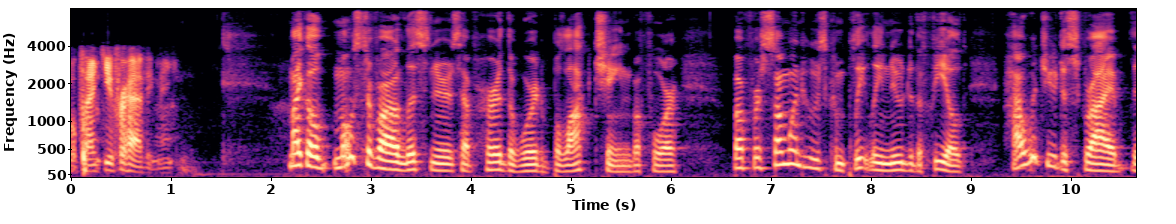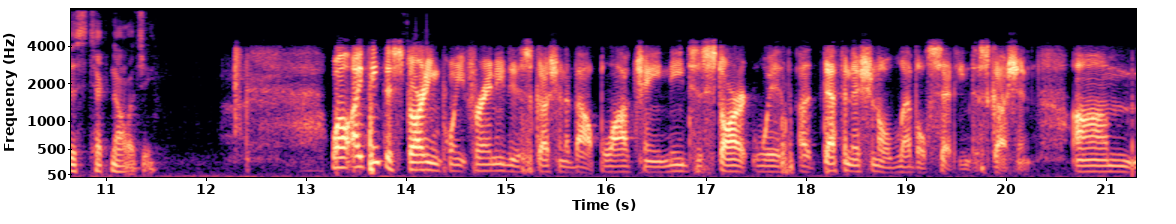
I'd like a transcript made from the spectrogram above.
Well, thank you for having me. Michael, most of our listeners have heard the word blockchain before, but for someone who's completely new to the field, how would you describe this technology? Well, I think the starting point for any discussion about blockchain needs to start with a definitional level setting discussion. Um,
